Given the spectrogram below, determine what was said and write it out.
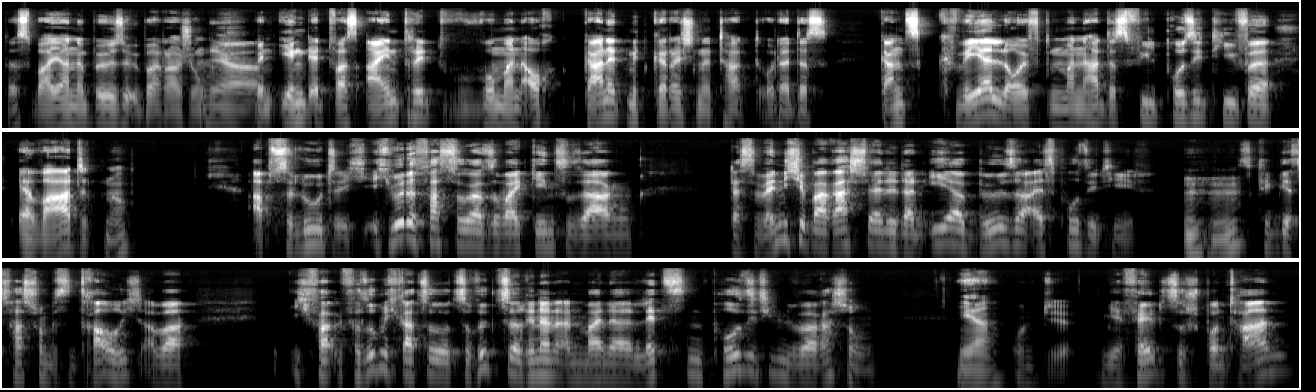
das war ja eine böse Überraschung. Ja. Wenn irgendetwas eintritt, wo man auch gar nicht mit gerechnet hat oder das ganz quer läuft und man hat es viel positiver erwartet, ne? Absolut. Ich, ich würde fast sogar so weit gehen zu sagen, dass wenn ich überrascht werde, dann eher böse als positiv. Mhm. Das klingt jetzt fast schon ein bisschen traurig, aber ich ver versuche mich gerade so zurückzuerinnern an meine letzten positiven Überraschungen. Ja. Und äh, mir fällt so spontan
